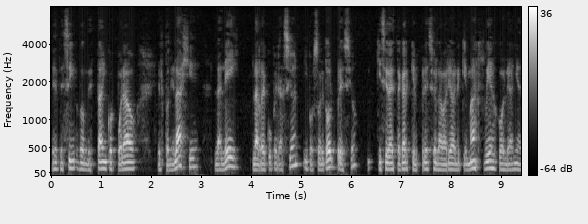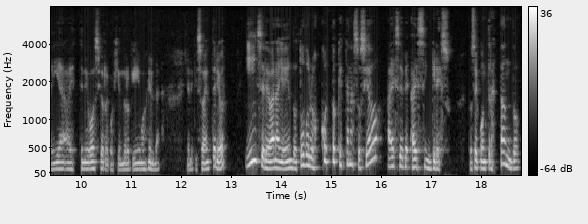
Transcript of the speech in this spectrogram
es decir, donde está incorporado el tonelaje, la ley, la recuperación y por sobre todo el precio. Quisiera destacar que el precio es la variable que más riesgo le añadía a este negocio, recogiendo lo que vimos en, la, el episodio anterior. Y se le van añadiendo todos los costos que están asociados a ese, a ese ingreso. Entonces, contrastando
